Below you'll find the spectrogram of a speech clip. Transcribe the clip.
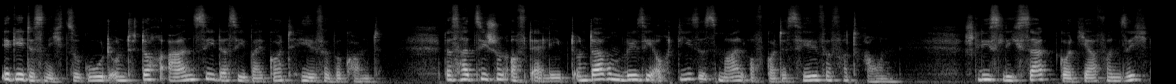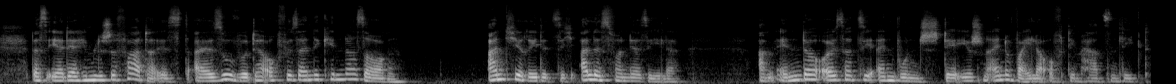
Ihr geht es nicht so gut und doch ahnt sie, dass sie bei Gott Hilfe bekommt. Das hat sie schon oft erlebt und darum will sie auch dieses Mal auf Gottes Hilfe vertrauen. Schließlich sagt Gott ja von sich, dass er der himmlische Vater ist, also wird er auch für seine Kinder sorgen. Antje redet sich alles von der Seele. Am Ende äußert sie einen Wunsch, der ihr schon eine Weile auf dem Herzen liegt.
